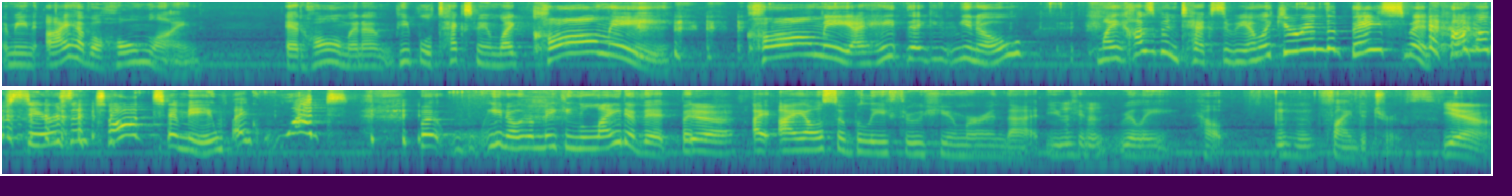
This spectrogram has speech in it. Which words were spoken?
I mean, I have a home line at home, and um, people text me. I'm like, call me, call me. I hate that. You you know, my husband texted me. I'm like, you're in the basement. Come upstairs and talk to me. Like what? But you know, they're making light of it. But Yeah. I, I also believe through humor in that you can really help find a truth. yeah.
